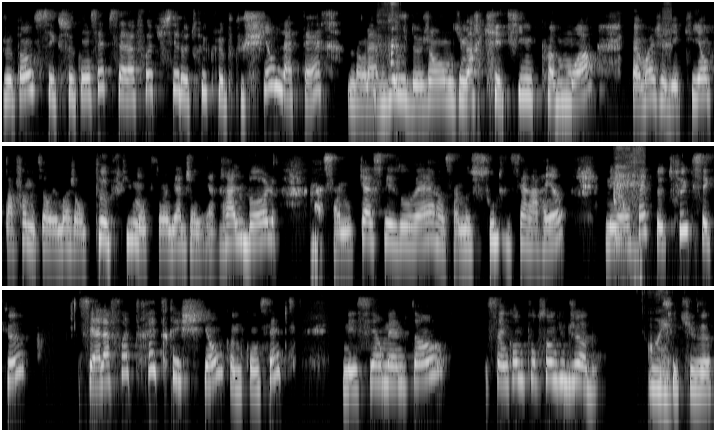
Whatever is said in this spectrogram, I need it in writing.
Je pense, c'est que ce concept, c'est à la fois, tu sais, le truc le plus chiant de la terre dans la bouche de gens du marketing comme moi. Enfin, moi, j'ai des clientes parfois me disent, mais moi, j'en peux plus, mon client idéal, j'en ai ras le bol. Ah, ça me casse les ovaires, ça me saoule, ça sert à rien. Mais en fait, le truc, c'est que c'est à la fois très très chiant comme concept, mais c'est en même temps 50% du job. Si tu veux,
